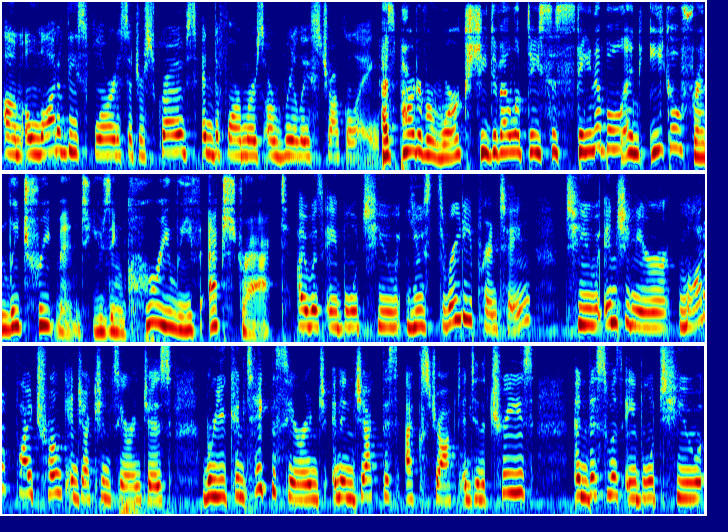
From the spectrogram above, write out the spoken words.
um, a lot of these Florida citrus groves, and the farmers are really struggling. As part of her work, she developed a sustainable and eco friendly treatment using curry leaf extract. I was able to use 3D 3D printing to engineer modified trunk injection syringes where you can take the syringe and inject this extract into the trees and this was able to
